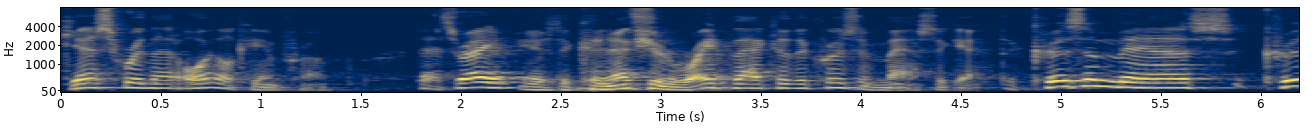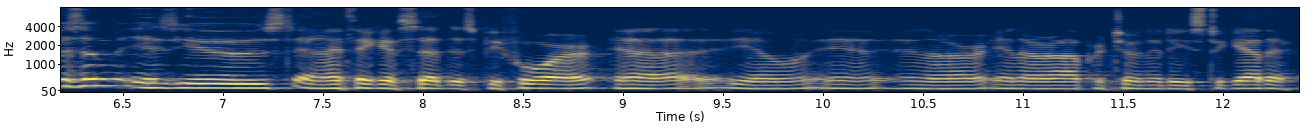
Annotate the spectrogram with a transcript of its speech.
guess where that oil came from? That's right. It's the connection right back to the Chrism Mass again. The chrism mass, chrism is used, and I think I've said this before. Uh, you know, in, in our in our opportunities together,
